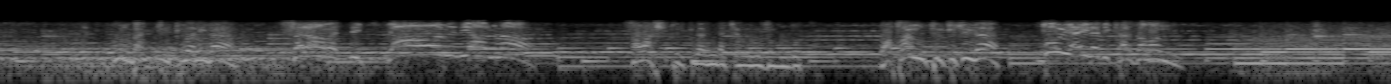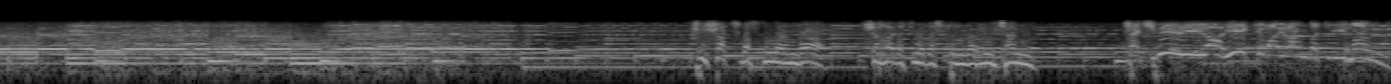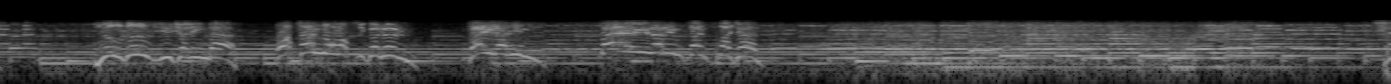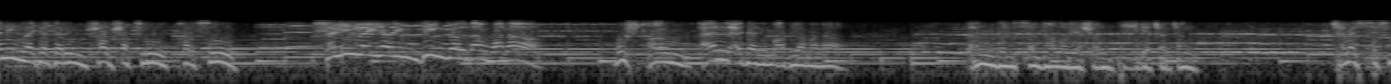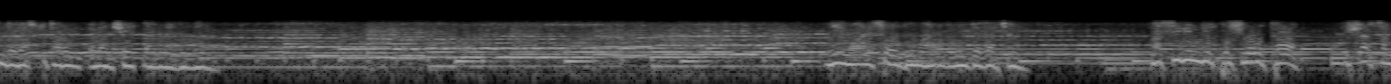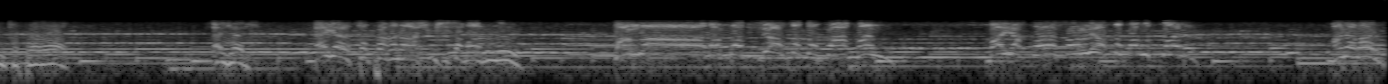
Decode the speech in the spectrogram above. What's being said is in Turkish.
Gurbet türküleriyle selam ettik yar diyarına. Savaş türkülerinde kendimizi bulduk. Vatan türküsüyle toy eyledik her zaman. Kürşat baskınlarında şehadetime destur verilirken tekbir ilahi ki bayrağındaki iman yıldız yüceliğinde vatan olası gönül beylerim beylerim sensiz acep Seninle gezerim Şavşat'ı, Kars'ı Seninle inerim Bingöl'den Van'a. Muş'tan el ederim Adıyaman'a. Ben deli sevdalar yaşarım kuzu geçerken Keleş sesinde yas tutarım ölen şehitlerin ardından Divanesi olduğum Anadolu'yu gezerken Nasibim bir kurşun olup da düşersem toprağa Eğer, eğer toprağına açmış sabahını Damla damla düşüyorsa toprağa kan Bayraklara sarılıyorsa tavutlar Analar,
